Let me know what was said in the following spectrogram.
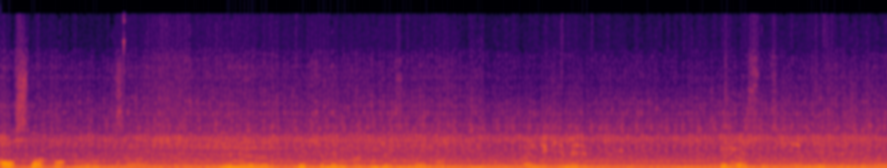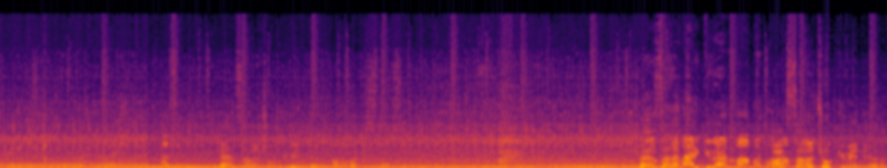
Asla korkmuyorum. Yemin ederim. Ve kemerini takmayacaksın galiba. Önce kemerim. Görüyorsunuz ki emniyet kemeri. Hazır. Ben sana çok güveniyorum. Bana bak istersen. Ben Bu sana kadar güvenme ama tamam bak mı? sana çok güveniyorum.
